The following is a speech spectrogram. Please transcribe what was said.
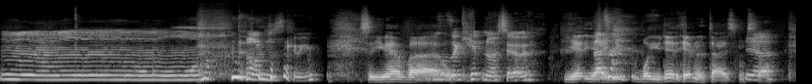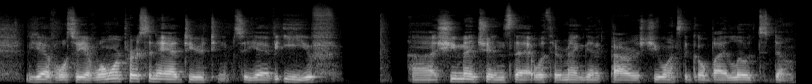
Mm, no, I'm just kidding. so you have uh, This is like Hypnotoad. Yeah, yeah. You, well, you did hypnotize him. Yeah. So you have so you have one more person to add to your team. So you have Eve. Uh, she mentions that with her magnetic powers, she wants to go by lodestone.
